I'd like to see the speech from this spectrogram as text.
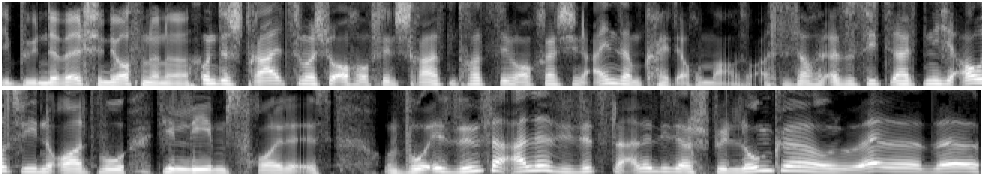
die Bühnen der Welt stehen dir offen danach. Und es strahlt zum Beispiel auch auf den Straßen trotzdem auch ganz schön Einsamkeit auch immer aus. Also es, ist auch, also es sieht halt nicht aus wie ein Ort, wo die Lebensfreude ist. Und wo ist, sind sie alle? Sie sitzen alle in dieser Spelunke und, äh,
